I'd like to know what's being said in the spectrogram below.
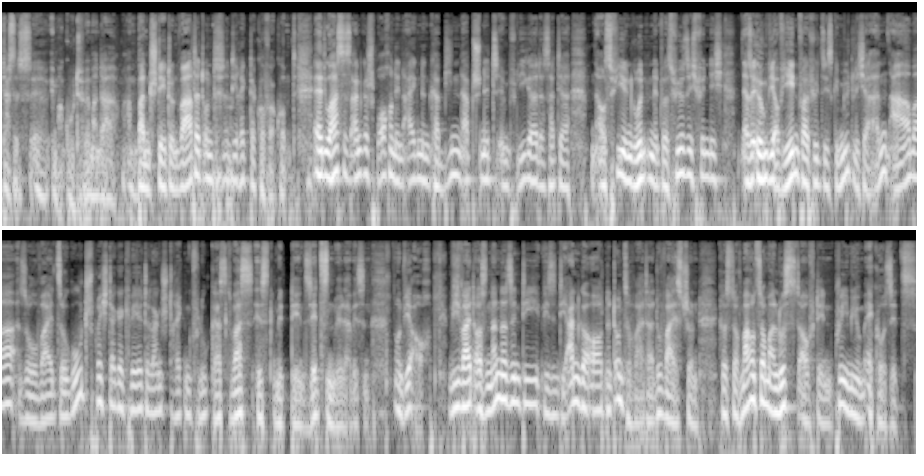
Das ist äh, immer gut, wenn man da am Band steht und wartet und direkt der Koffer kommt. Äh, du hast es angesprochen, den eigenen Kabinenabschnitt im Flieger. Das hat ja aus vielen Gründen etwas für sich, finde ich. Also irgendwie auf jeden Fall fühlt sich gemütlicher an. Aber so weit, so gut, spricht der gequälte Langstreckenfluggast. Was ist mit den Sitzen, will er wissen. Und wir auch. Wie weit auseinander sind die? Wie sind die angeordnet und so weiter? Du weißt schon. Christoph, mach uns doch mal Lust auf den Premium Echo Sitz.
